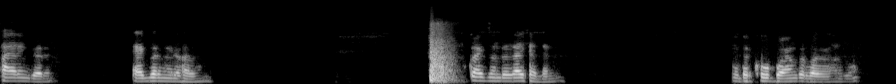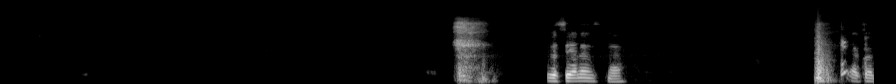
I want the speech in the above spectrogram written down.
ফায়ারিং করে। একবার মেরে ফেলাম। কয়েকজন রাইখা দেন ওদের খুব ভয়ঙ্কর ভাবে মারবো চ্যালেঞ্জ না। এখন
